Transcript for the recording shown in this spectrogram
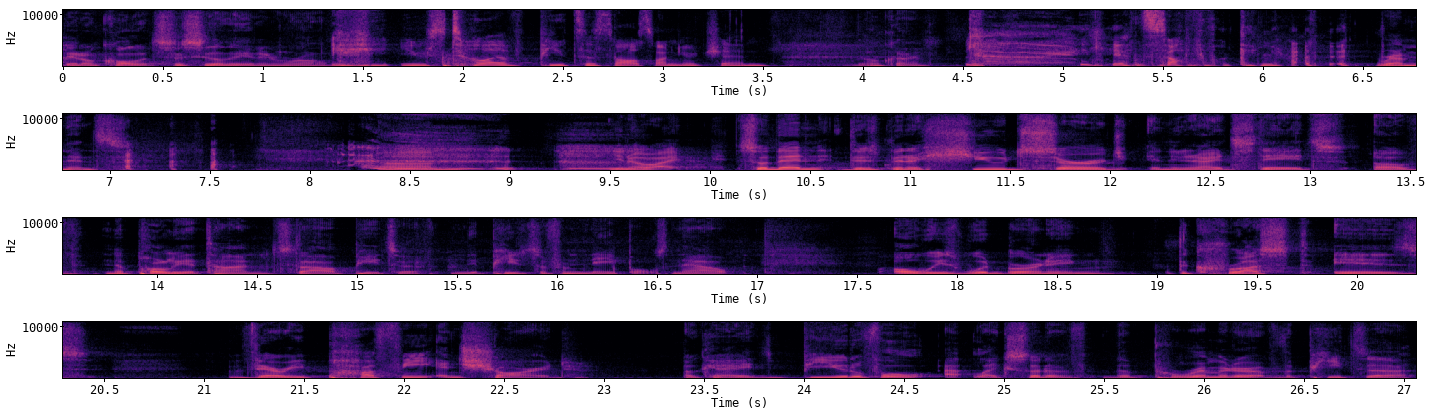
they don't call it Sicilian in Rome. you still have pizza sauce on your chin. Okay. you can't stop looking at it. Remnants. Um, you know, I. So then there's been a huge surge in the United States of Napolitan style pizza, the pizza from Naples. Now, always wood burning. The crust is very puffy and charred. Okay, it's beautiful. uh, Like sort of the perimeter of the pizza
